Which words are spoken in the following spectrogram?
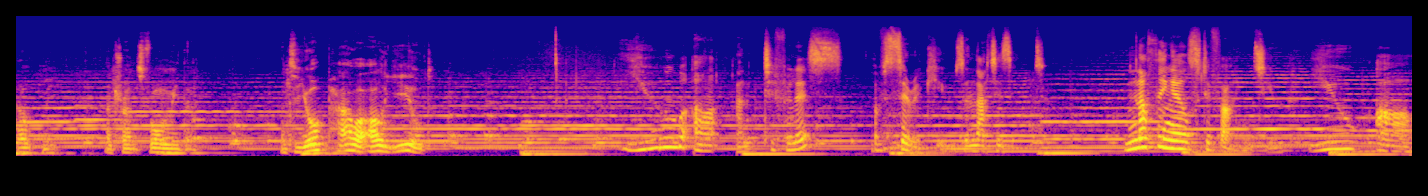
Help me and transform me then. And to your power I'll yield. You are Antipholus of Syracuse, and that is it. Nothing else defines you. You are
